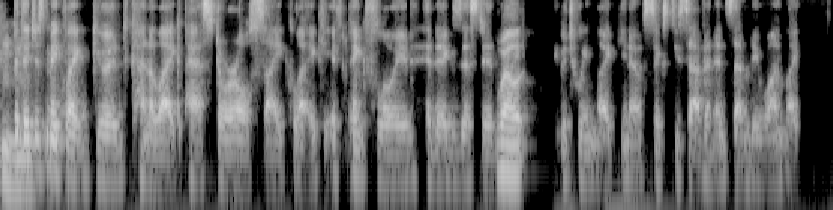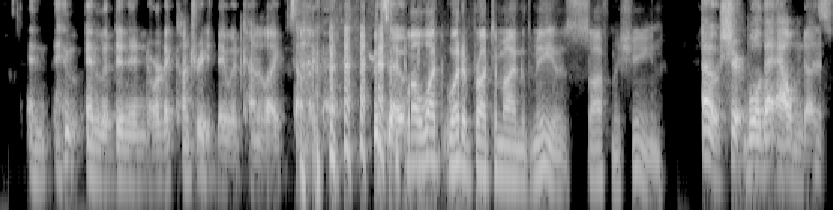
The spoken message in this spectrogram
Mm-hmm. but they just make like good kind of like pastoral psych, like if Pink Floyd had existed, Well, like, between like you know sixty seven and seventy one, like. And, and and lived in a Nordic country, they would kind of like sound like that. So, well, what what it brought to mind with me is Soft Machine. Oh sure, well that album does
